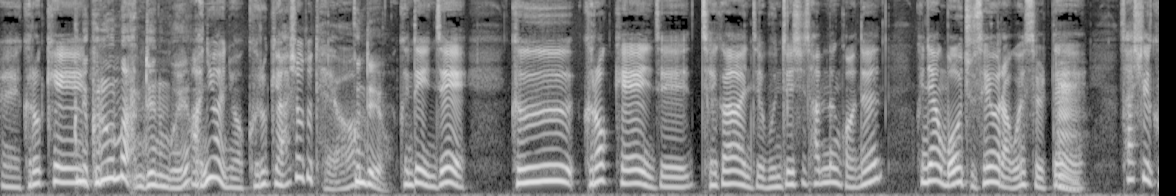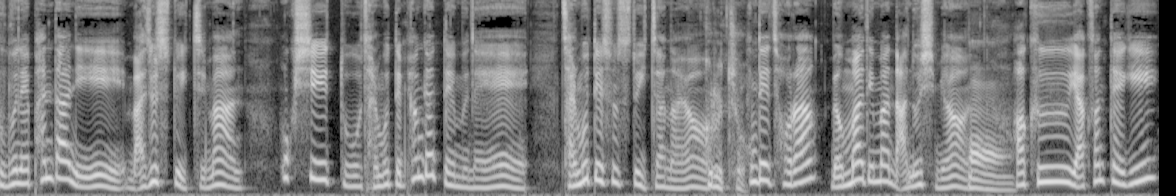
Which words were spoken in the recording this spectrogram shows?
네, 그렇게 근데 그러면 안 되는 거예요? 아니요 아니요 그렇게 하셔도 돼요. 근데요. 근데 이제 그 그렇게 이제 제가 이제 문제시 삼는 거는 그냥 뭐 주세요라고 했을 때 음. 사실 그분의 판단이 맞을 수도 있지만 혹시 또 잘못된 편견 때문에 잘못됐을 수도 있잖아요. 그렇죠. 근데 저랑 몇 마디만 나누시면 어. 아그 약 선택이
